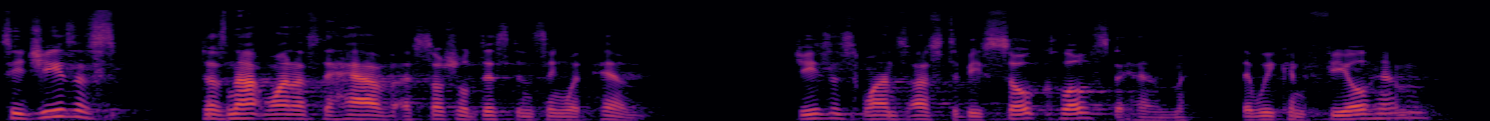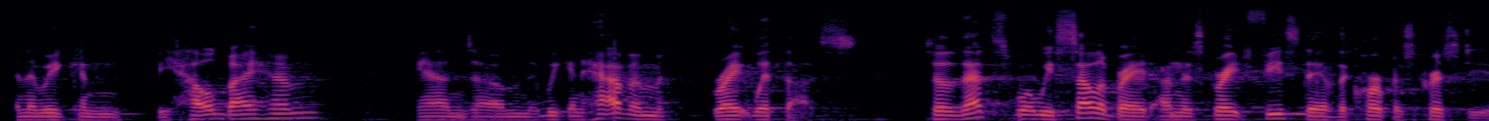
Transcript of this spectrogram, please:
See, Jesus does not want us to have a social distancing with him. Jesus wants us to be so close to him that we can feel him and that we can be held by him and um, that we can have him right with us. So that's what we celebrate on this great feast day of the Corpus Christi.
